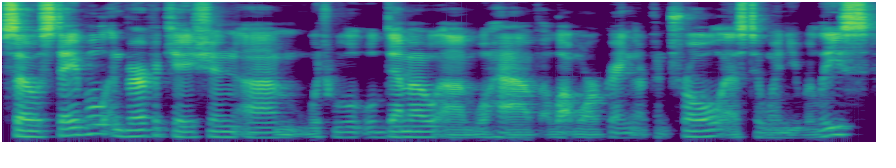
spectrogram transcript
So stable and verification, um, which we'll, we'll demo, um, will have a lot more granular control as to when you release.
